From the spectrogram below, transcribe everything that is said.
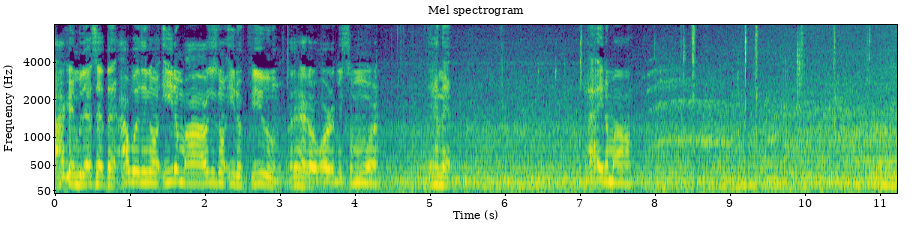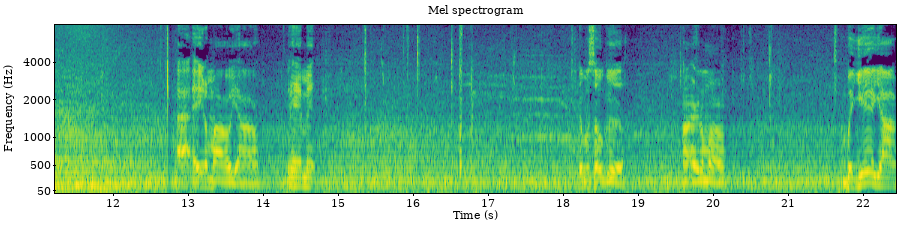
I can't believe that. I wasn't gonna eat them all. I was just gonna eat a few. I think I gotta order me some more. Damn it. I ate them all. I ate them all, y'all. Damn it. It was so good. I ate them all. But yeah, y'all.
